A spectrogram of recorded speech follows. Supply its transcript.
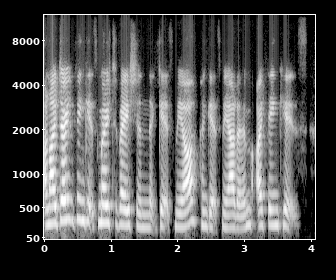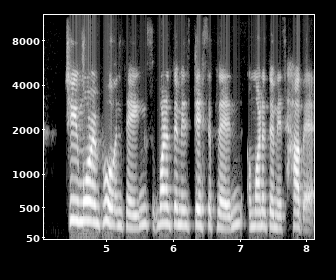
And I don't think it's motivation that gets me up and gets me at them. I think it's two more important things. One of them is discipline and one of them is habit.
